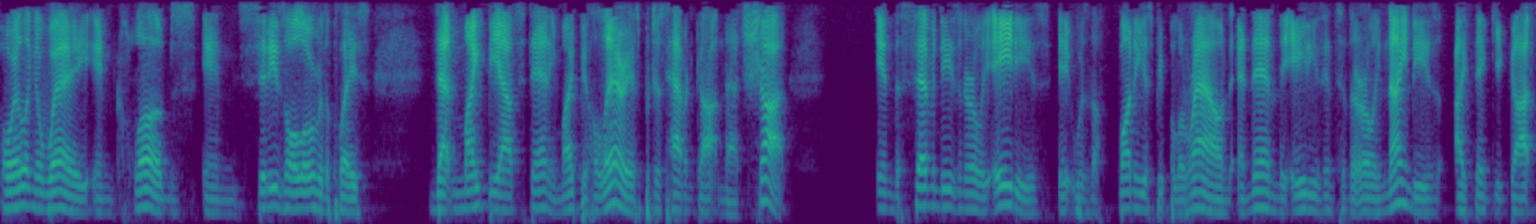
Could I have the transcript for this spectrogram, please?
toiling away in clubs in cities all over the place that might be outstanding, might be hilarious, but just haven't gotten that shot. In the 70s and early 80s, it was the funniest people around, and then the 80s into the early 90s, I think you got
